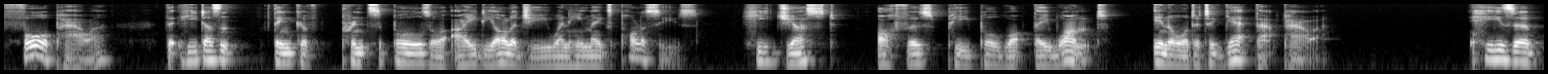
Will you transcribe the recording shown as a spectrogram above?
for power that he doesn't think of principles or ideology when he makes policies. He just offers people what they want in order to get that power. He's a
